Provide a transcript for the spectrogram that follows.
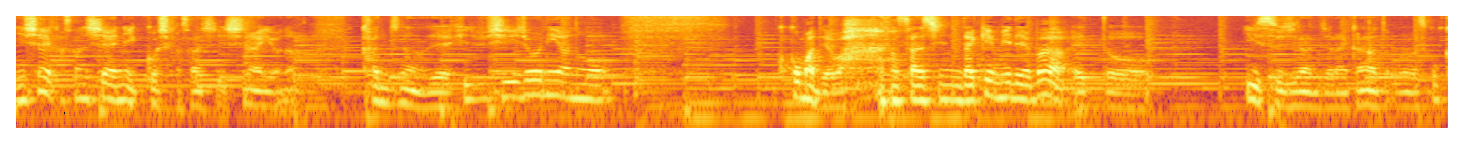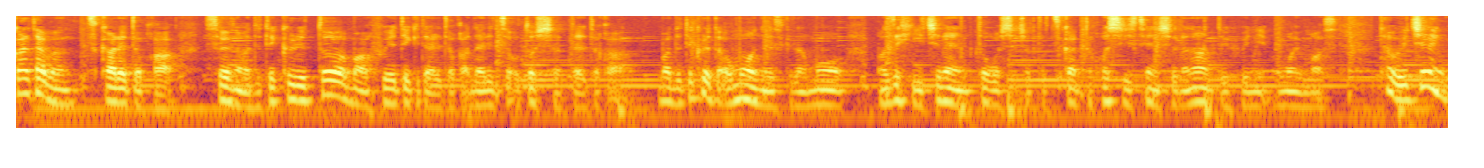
2試合か3試合に1個しか三振しないような感じなので非常にあのここまでは三振だけ見れば、えっと、いい数字なんじゃないかなと思いますここから多分疲れとかそういうのが出てくると、まあ、増えてきたりとか打率落としちゃったりとか、まあ、出てくるとは思うんですけども、まあ、ぜひ1年通してちょっと使ってほしい選手だなというふうに思います多分1年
